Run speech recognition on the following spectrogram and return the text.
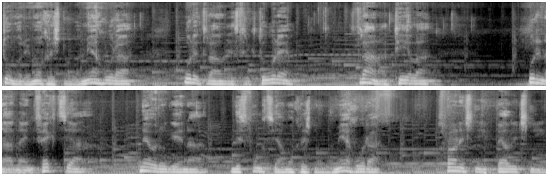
tumori mokričnog mjehura, uretralne strukture, strana tijela, urinarna infekcija, neurogena disfunkcija mokričnog mjehura, hronični pelvični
